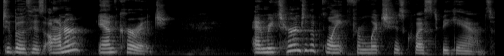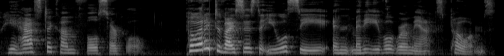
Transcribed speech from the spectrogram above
to both his honor and courage and return to the point from which his quest began. So he has to come full circle. Poetic devices that you will see in medieval romance poems.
